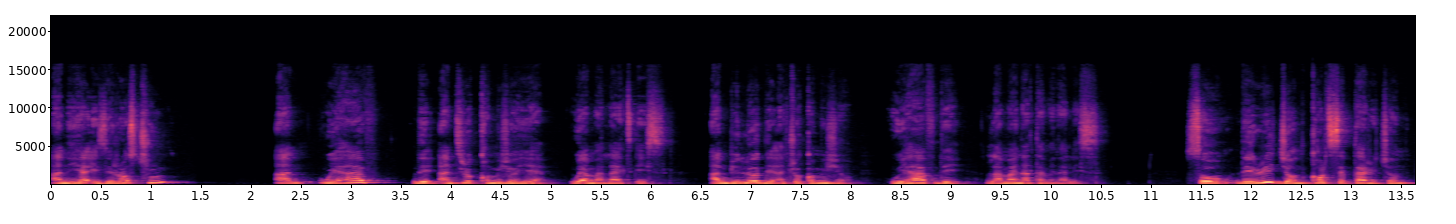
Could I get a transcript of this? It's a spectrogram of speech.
and here is the rostrum, and we have the anterior commissure here, where my light is. And below the anterior commissure, we have the lamina terminalis. So the region called septal region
